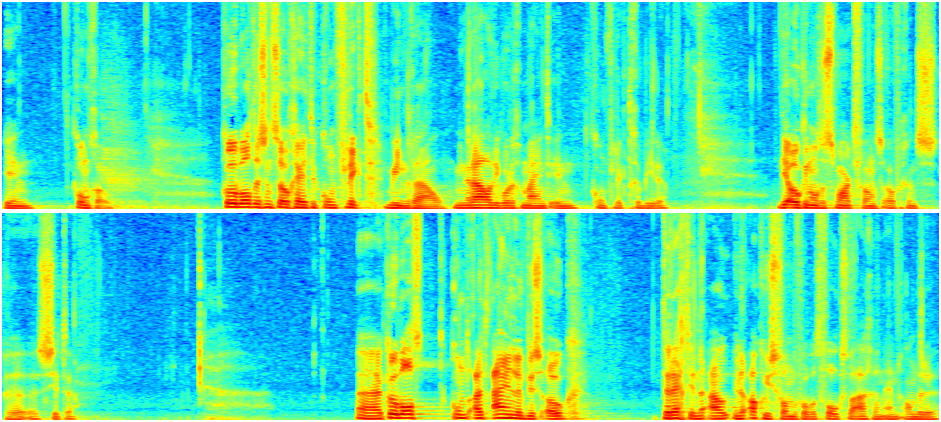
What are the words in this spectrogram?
in Congo. Kobalt is een zogeheten conflictmineraal. Mineralen die worden gemijnd in conflictgebieden. Die ook in onze smartphones overigens uh, zitten. Uh, kobalt komt uiteindelijk dus ook terecht in de, in de accu's van bijvoorbeeld Volkswagen en andere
